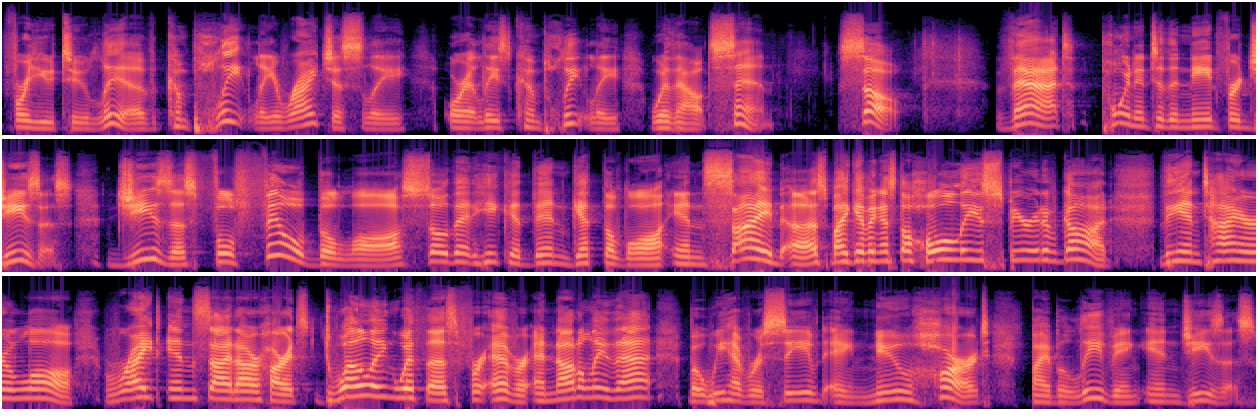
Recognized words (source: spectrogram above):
for you to live completely righteously or at least completely without sin. So, that pointed to the need for Jesus. Jesus fulfilled the law so that he could then get the law inside us by giving us the Holy Spirit of God. The entire law right inside our hearts, dwelling with us forever. And not only that, but we have received a new heart by believing in Jesus.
